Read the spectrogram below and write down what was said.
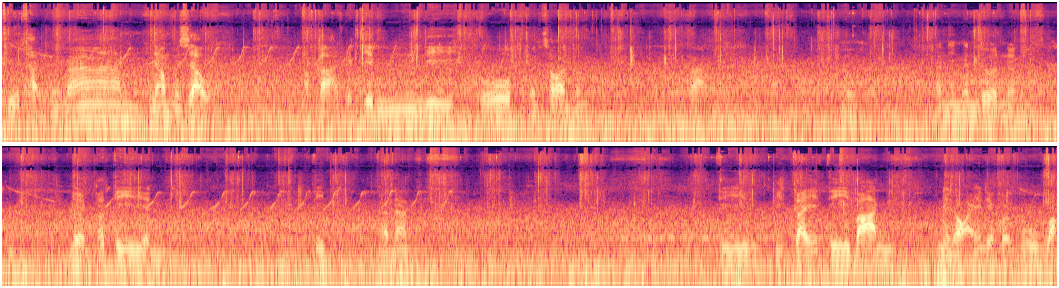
ทิวทัศน์งามยา มื่อเช้า อากาศก็เย็นดี โอ้มันช้อนมันอากาศอันนี้มันเดินนั่นเดินเขาตีอันตีอันนั้นตีปีไก่ตีบานน,น้อยเดี๋ยวคอยบูเบา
